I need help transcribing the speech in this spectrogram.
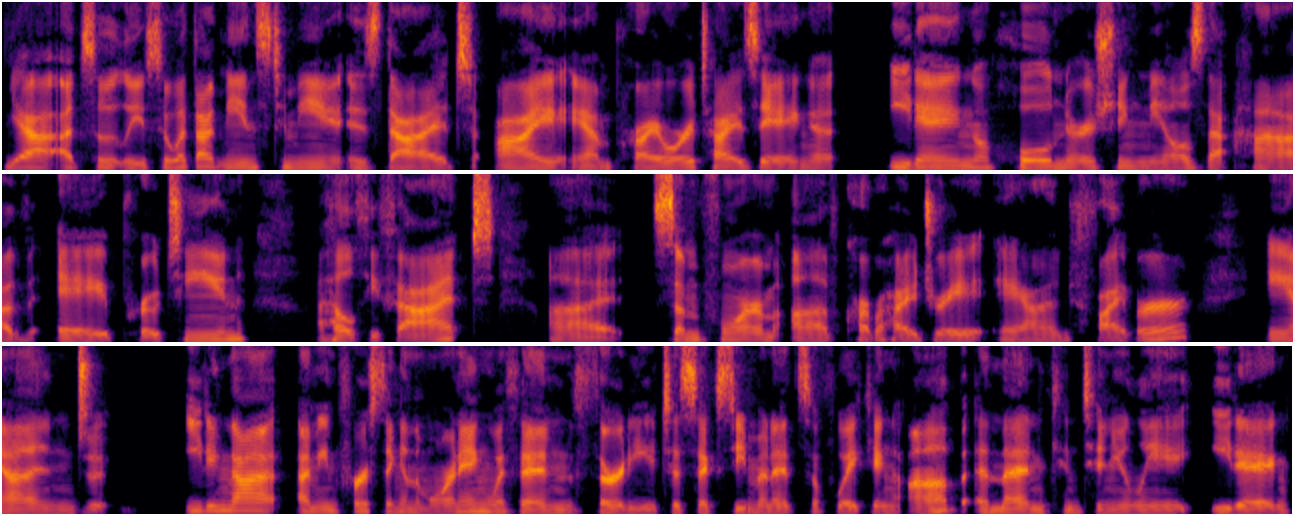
Yeah, absolutely. So, what that means to me is that I am prioritizing eating whole, nourishing meals that have a protein, a healthy fat, uh, some form of carbohydrate, and fiber. And eating that, I mean, first thing in the morning within 30 to 60 minutes of waking up, and then continually eating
